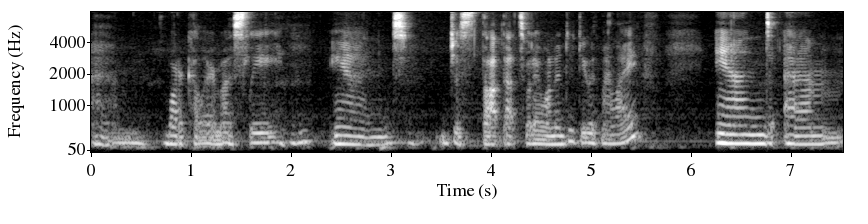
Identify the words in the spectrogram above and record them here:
um, watercolor mostly, and just thought that's what I wanted to do with my life. And um,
